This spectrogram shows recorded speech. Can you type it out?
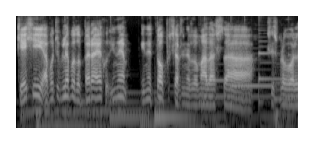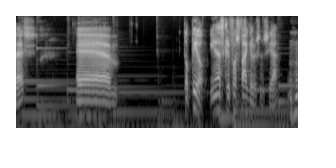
και έχει, από ό,τι βλέπω εδώ πέρα, έχω, είναι, είναι top σε αυτήν την εβδομάδα στα, στις προβολές. Ε, το οποίο είναι ένας κρυφός φάκελος στην ουσία, Μμμ.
